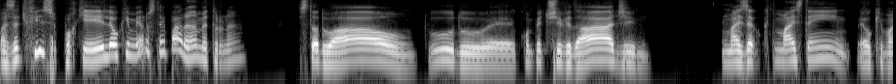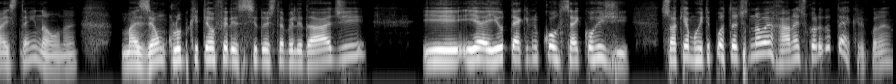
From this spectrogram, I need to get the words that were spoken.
mas é difícil, porque ele é o que menos tem parâmetro, né? Estadual, tudo, é, competitividade, mas é o que mais tem, é o que mais tem, não, né? Mas é um clube que tem oferecido a estabilidade e, e aí o técnico consegue corrigir. Só que é muito importante não errar na escolha do técnico, né?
